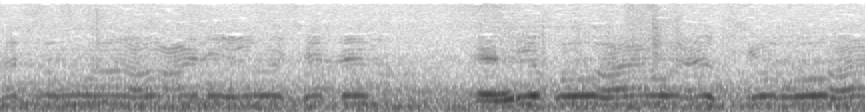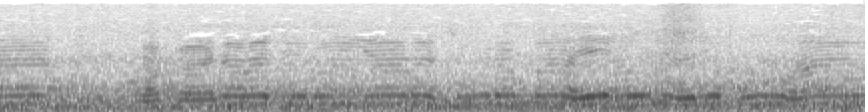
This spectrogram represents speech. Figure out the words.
صلى الله عليه وسلم اهرقوها واكسروها فقال رجل يا رسول الله أو نهرقوها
